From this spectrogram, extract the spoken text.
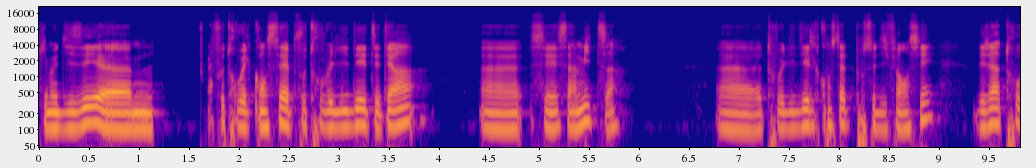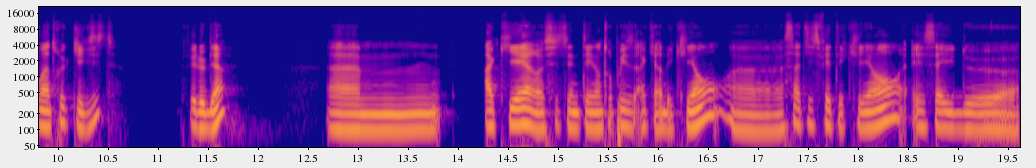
qui me disait il faut trouver le concept, il faut trouver l'idée, etc. C'est un mythe, ça. Trouver l'idée, le concept pour se différencier. Déjà, trouve un truc qui existe, fais-le bien. Acquiert, si c'est une, entreprise, acquiert des clients, euh, satisfait tes clients, essaye de, euh,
